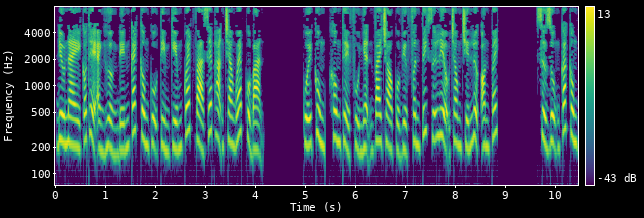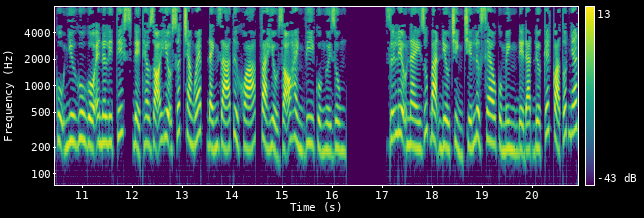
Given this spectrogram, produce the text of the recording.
Điều này có thể ảnh hưởng đến cách công cụ tìm kiếm quét và xếp hạng trang web của bạn. Cuối cùng, không thể phủ nhận vai trò của việc phân tích dữ liệu trong chiến lược on-page. Sử dụng các công cụ như Google Analytics để theo dõi hiệu suất trang web, đánh giá từ khóa và hiểu rõ hành vi của người dùng. Dữ liệu này giúp bạn điều chỉnh chiến lược SEO của mình để đạt được kết quả tốt nhất.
